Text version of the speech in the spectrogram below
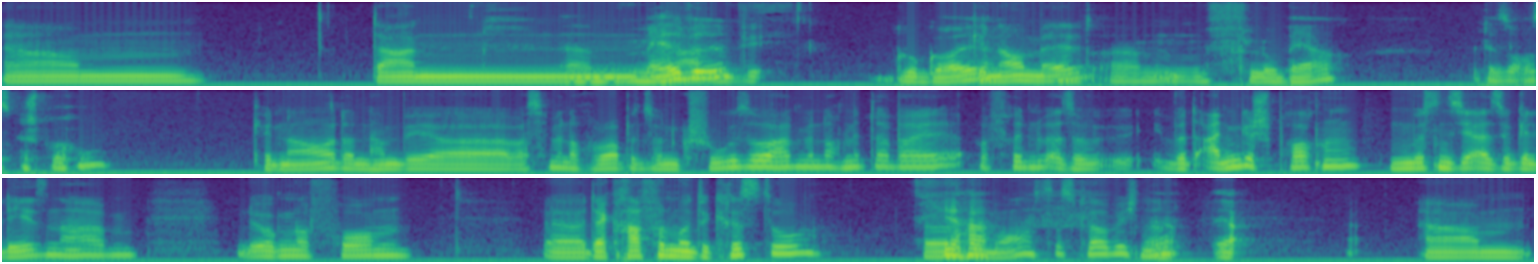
Ähm, dann Ähm, Melville? wir- Gogol Genau, Mel. und ähm, Flaubert. Wird er so ausgesprochen? Genau, dann haben wir, was haben wir noch? Robinson Crusoe haben wir noch mit dabei. Auf, Rind- also wird angesprochen, müssen Sie also gelesen haben in irgendeiner Form. Äh, der Graf von Monte Cristo, äh, Ja. Dumont ist das, glaube ich, ne? Ja. ja. Ähm,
